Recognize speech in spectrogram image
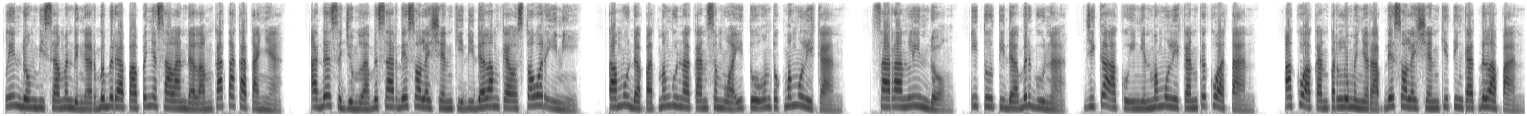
Lindong bisa mendengar beberapa penyesalan dalam kata-katanya. Ada sejumlah besar desolation key di dalam Chaos Tower ini kamu dapat menggunakan semua itu untuk memulihkan. Saran Lindong, itu tidak berguna. Jika aku ingin memulihkan kekuatan, aku akan perlu menyerap Desolation Ki tingkat 8.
